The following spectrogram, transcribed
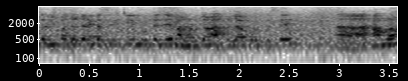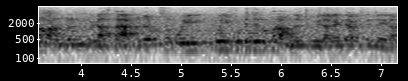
চল্লিশ পঞ্চাশ জন একটা সিসিটিভি ফুটেজে মানুষজন আসা যাওয়া করতেছে হামলাও মানুষজন রাস্তায় আসা যাওয়া করছে। ওই ওই ফুটেজের উপর আমাদের ছবি লাগাই দেওয়া হয়েছে যে এরা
